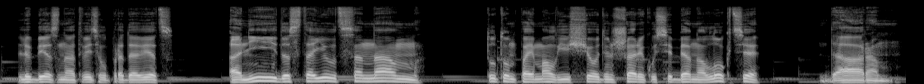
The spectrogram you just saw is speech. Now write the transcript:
— любезно ответил продавец. «Они достаются нам...» Тут он поймал еще один шарик у себя на локте. «Даром».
